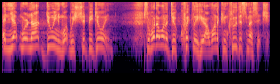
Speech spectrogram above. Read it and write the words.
and yet we're not doing what we should be doing. So, what I want to do quickly here, I want to conclude this message.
